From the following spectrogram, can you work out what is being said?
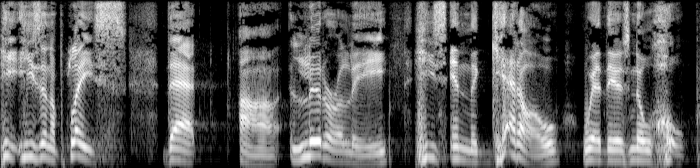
He, he's in a place that uh, literally he's in the ghetto where there's no hope.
